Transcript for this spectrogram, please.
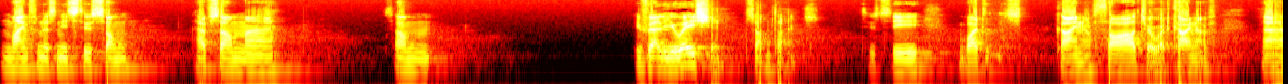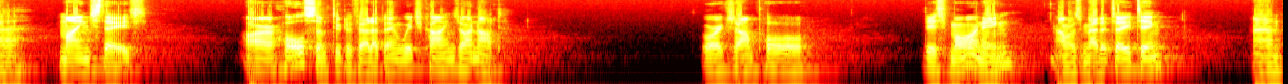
Mindfulness needs to some have some uh, some evaluation sometimes to see what kind of thoughts or what kind of uh, mind states are wholesome to develop and which kinds are not. For example, this morning I was meditating, and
